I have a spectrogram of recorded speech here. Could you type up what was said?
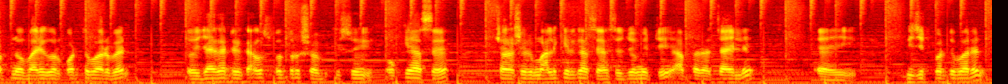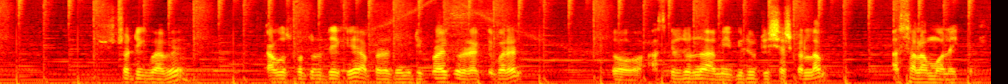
আপনিও বাড়িঘর করতে পারবেন। তো ওই জায়গাটির কাগজপত্র সব কিছুই ওকে আছে, সরাসরি মালিকের কাছে আছে জমিটি, আপনারা চাইলে এই ভিজিট করতে পারেন সঠিকভাবে। কাগজপত্র দেখে আপনারা জমিটি ক্রয় করে রাখতে পারেন। তো আজকের জন্য আমি ভিডিওটি শেষ করলাম। আসসালামু আলাইকুম।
